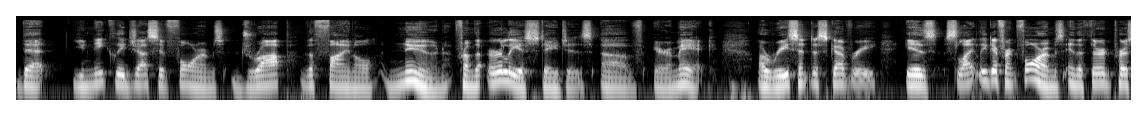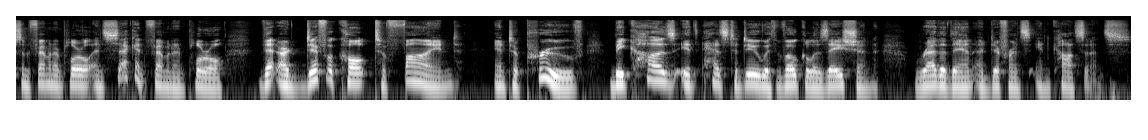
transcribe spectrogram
that uniquely jussive forms drop the final noon from the earliest stages of Aramaic. A recent discovery is slightly different forms in the third person feminine plural and second feminine plural that are difficult to find and to prove because it has to do with vocalization rather than a difference in consonants.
